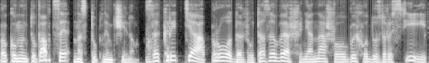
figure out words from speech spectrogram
прокоментував це наступним чином: закриття продажу та завершення нашого виходу з Росії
